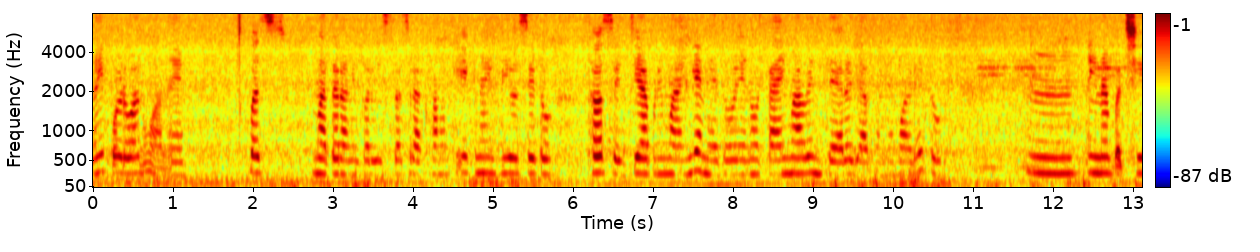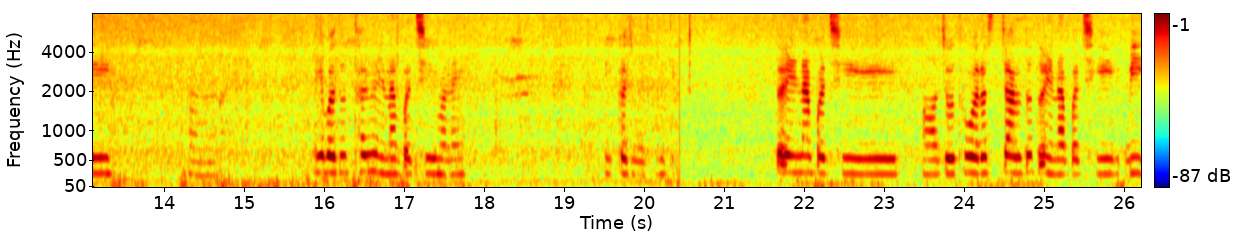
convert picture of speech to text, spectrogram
નહીં પડવાનું અને બસ માતા રાની પર વિશ્વાસ રાખવાનો કે એક ના એક દિવસે તો થશે. જે આપણે માંગીએ ને તો એનો ટાઈમ આવે ને ત્યારે જ આપણને મળે તો એના પછી એ બધું થયું એના પછી મને એક જ મિનિટ તો એના પછી ચોથું વરસ ચાલતું હતું, એના પછી બી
